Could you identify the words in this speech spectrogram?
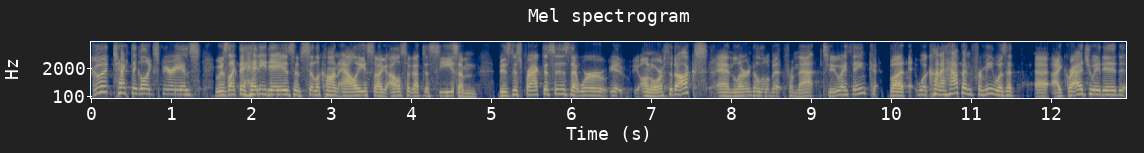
good technical experience. It was like the heady days of Silicon Alley. So I also got to see some business practices that were eh, unorthodox and learned a little bit from that too, I think. But what kind of happened for me was that uh, I graduated,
